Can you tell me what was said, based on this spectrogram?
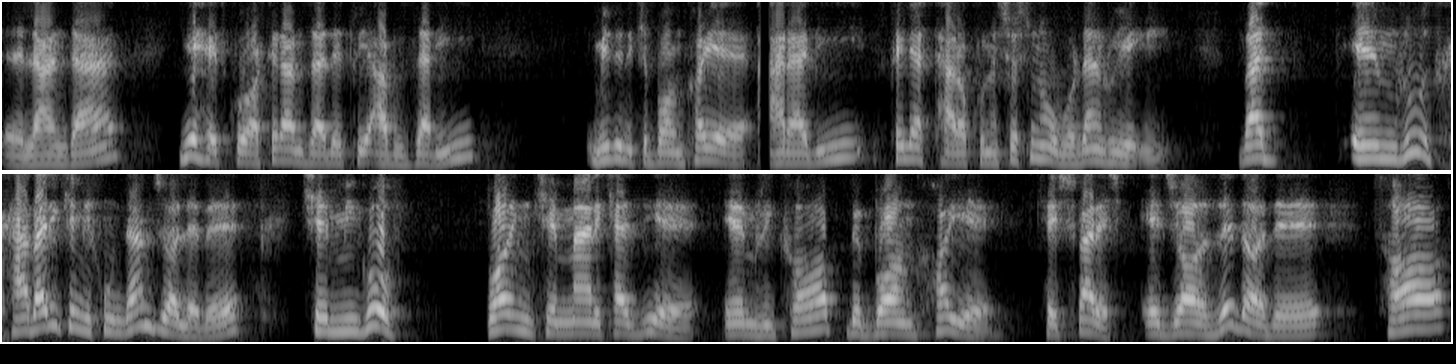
لندن. یه هدکوارتر هم زده توی ابوظبی. می‌دونی که بانک های عربی خیلی از تراکنشاشون رو آوردن روی این. و امروز خبری که میخوندم جالبه که می‌گفت بانک مرکزی امریکا به بانک های کشورش اجازه داده تا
